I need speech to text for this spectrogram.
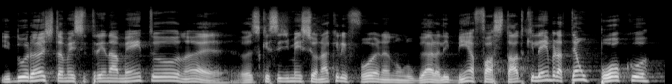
E durante também esse treinamento, né? Eu esqueci de mencionar que ele foi, né? Num lugar ali bem afastado, que lembra até um pouco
